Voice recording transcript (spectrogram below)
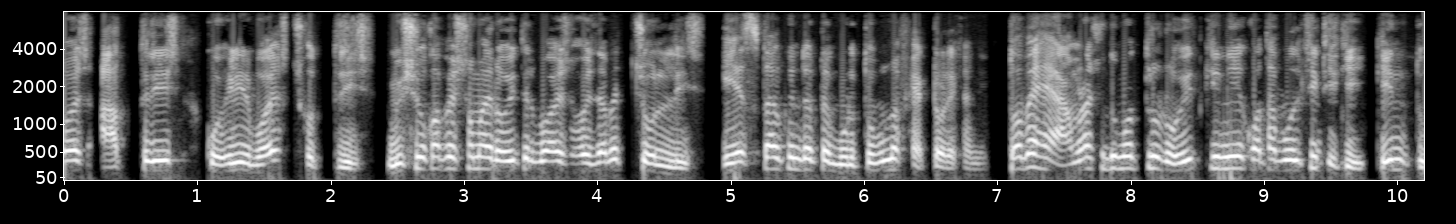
বয়স আটত্রিশ, কোহলির বয়স ছত্রিশ। বিশ্বকাপের সময় রোহিতের বয়স হয়ে যাবে চল্লিশ। এজটাও কিন্তু একটা গুরুত্বপূর্ণ ফ্যাক্টর এখানে। তবে হ্যাঁ আমরা শুধুমাত্র রোহিতকে নিয়ে কথা বলছি ঠিকই, কিন্তু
